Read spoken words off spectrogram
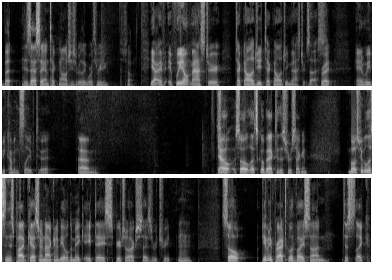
but his essay on technology is really worth reading. So yeah, if if we don't master technology, technology masters us, right? And we become enslaved to it. Um, yeah. So so let's go back to this for a second. Most people listening to this podcast are not going to be able to make eight day spiritual exercise retreat. Mm-hmm. So, do you have any practical advice on just like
